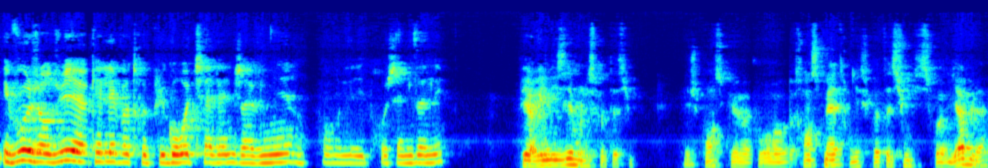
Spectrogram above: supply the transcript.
Et vous, aujourd'hui, euh, quel est votre plus gros challenge à venir pour les prochaines années? Pérenniser mon exploitation. Et je pense que pour transmettre une exploitation qui soit viable,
